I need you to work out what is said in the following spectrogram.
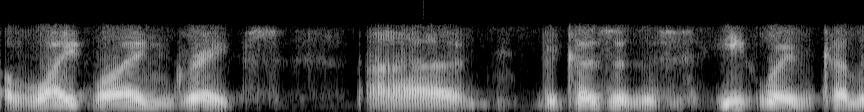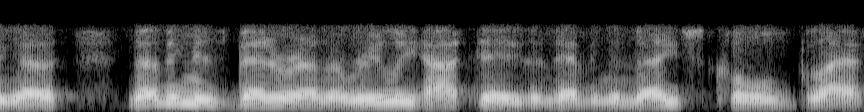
of white wine grapes. Uh, because of this heat wave coming out, nothing is better on a really hot day than having a nice cold glass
